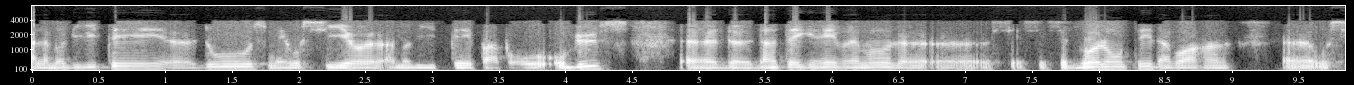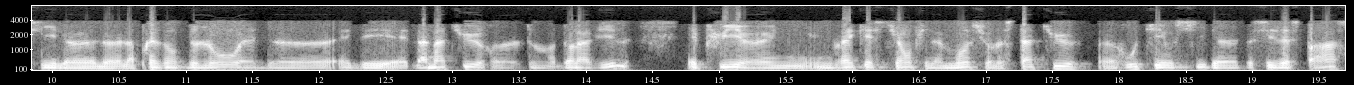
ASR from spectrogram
à la mobilité euh, douce, mais aussi euh, à mobilité par rapport au, bus, euh, d'intégrer vraiment le, euh, cette volonté d'avoir un, aussi le, la présence de l'eau et de, et, de la nature dans, dans la ville. Et puis une, une, vraie question finalement sur le statut routier aussi de, de, ces espaces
